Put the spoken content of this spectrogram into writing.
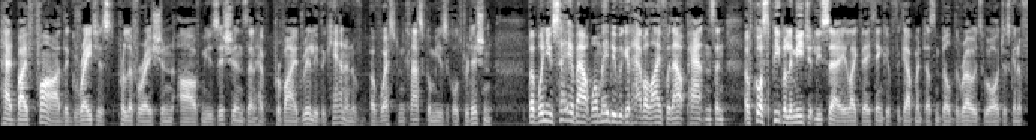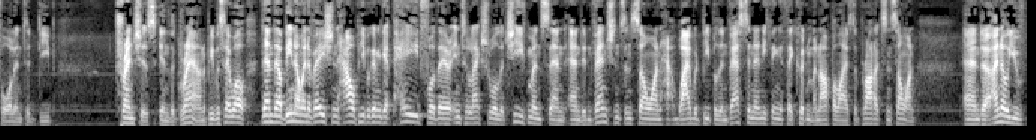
had by far the greatest proliferation of musicians and have provided really the canon of, of Western classical musical tradition. But when you say about, well, maybe we could have a life without patents, and of course people immediately say, like they think if the government doesn't build the roads, we're all just going to fall into deep trenches in the ground. And people say, well, then there'll be no innovation. How are people going to get paid for their intellectual achievements and, and inventions and so on? How, why would people invest in anything if they couldn't monopolize the products and so on? And uh, I know you've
